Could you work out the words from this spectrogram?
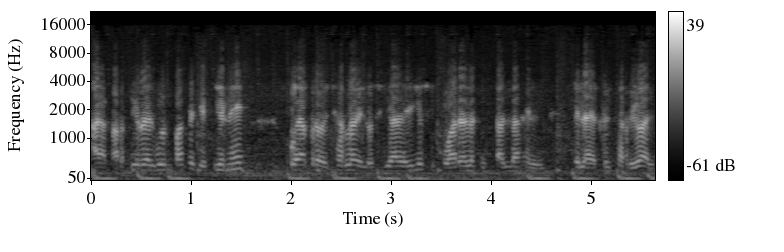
a partir del buen pase que tiene puede aprovechar la velocidad de ellos y jugar a las espaldas del- de la defensa rival.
